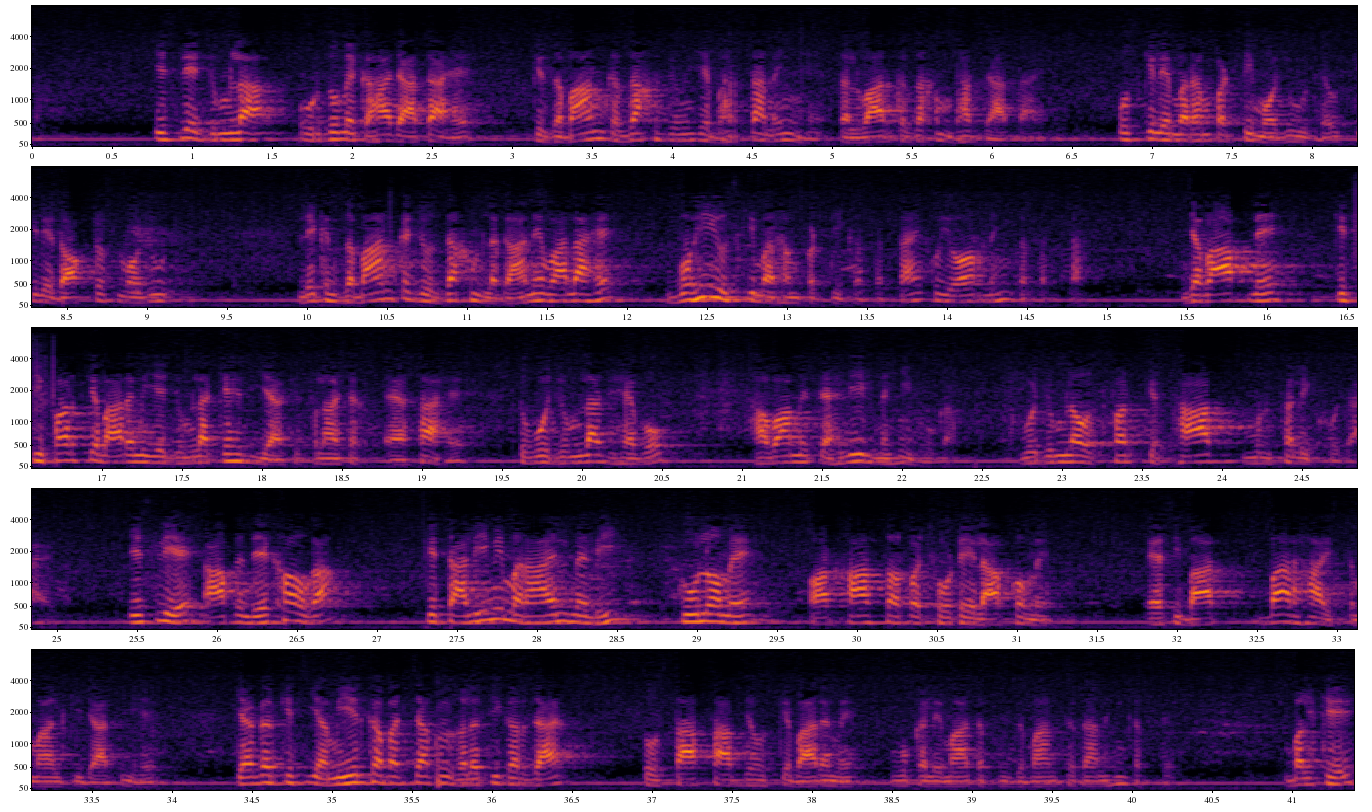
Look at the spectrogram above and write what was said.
اس لیے جملہ اردو میں کہا جاتا ہے کہ زبان کا زخم جو مجھے بھرتا نہیں ہے، تلوار کا زخم بھر جاتا ہے۔ اس کے لیے مرہم پٹی موجود ہے، اس کے لیے ڈاکٹرز موجود ہیں۔ لیکن زبان کا جو زخم لگانے والا ہے، وہی اس کی مرہم پٹی کر سکتا ہے، کوئی اور نہیں کر سکتا۔ جب آپ نے کسی فرد کے بارے میں یہ جملہ کہہ دیا کہ فلاں شخص ایسا ہے، تو وہ جملہ جو ہے وہ ہوا میں تحلیل نہیں ہوگا۔ وہ جملہ اس فرد کے ساتھ منسلک ہو جائے گا۔ اس لیے آپ نے دیکھا ہوگا کہ تعلیمی مراحل میں بھی اسکولوں میں اور خاص طور پر چھوٹے علاقوں میں ایسی بات بارہا استعمال کی جاتی ہے کہ اگر کسی امیر کا بچہ کوئی غلطی کر جائے تو استاد صاحب جو اس کے بارے میں وہ کلمات اپنی زبان سے ادا نہیں کرتے، بلکہ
